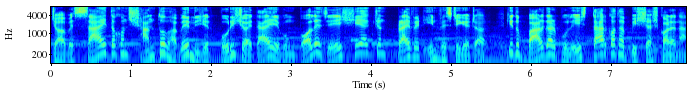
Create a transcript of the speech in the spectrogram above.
জবাবে সাই তখন শান্তভাবে নিজের পরিচয় দেয় এবং বলে যে সে একজন প্রাইভেট ইনভেস্টিগেটর। কিন্তু বার্গার পুলিশ তার কথা বিশ্বাস করে না।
